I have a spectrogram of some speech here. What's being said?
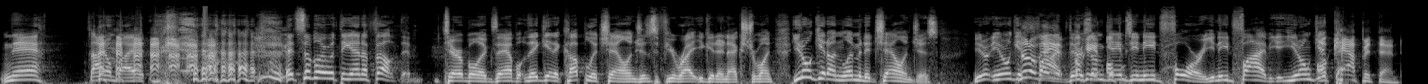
Nah, I don't buy it. it's similar with the NFL. Terrible example. They get a couple of challenges. If you're right, you get an extra one. You don't get unlimited challenges. You don't. You don't get no, five. There are okay, some games you need four. You need five. You, you don't get. I'll that. cap it then.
